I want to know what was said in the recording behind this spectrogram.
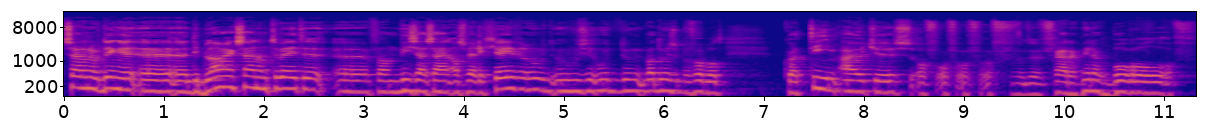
Zijn er nog dingen eh, eh, die belangrijk zijn om te weten eh, van wie zij zijn als werkgever? Hoe, hoe ze, hoe doen, wat doen ze bijvoorbeeld qua teamuitjes of, of, of, of de vrijdagmiddagborrel? Of...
